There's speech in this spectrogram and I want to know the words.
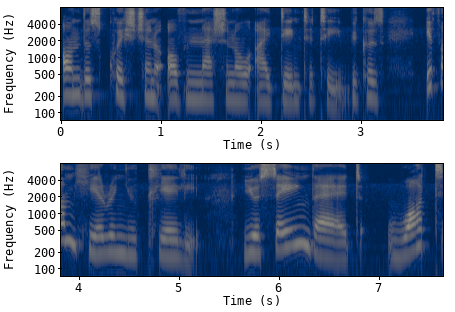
on this question of national identity because if I'm hearing you clearly, you're saying that what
